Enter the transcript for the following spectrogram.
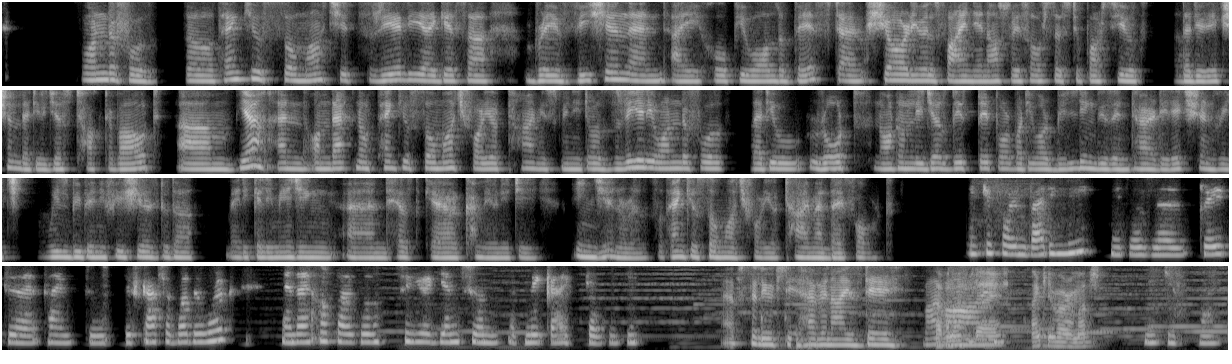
Wonderful. So thank you so much. It's really, I guess, a brave vision, and I hope you all the best. I'm sure you will find enough resources to pursue the direction that you just talked about. Um, yeah, and on that note, thank you so much for your time, Ismin. It was really wonderful that you wrote not only just this paper, but you are building this entire direction, which will be beneficial to the medical imaging and healthcare community in general. So thank you so much for your time and effort. Thank you for inviting me. It was a great uh, time to discuss about the work, and I hope I will see you again soon at MICCAI, probably. Absolutely. Have a nice day. Bye Have bye. a nice day. Thank you very much. Thank you. Bye.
